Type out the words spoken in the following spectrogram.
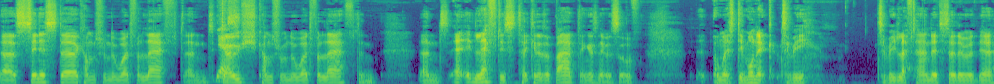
uh, sinister comes from the word for left, and yes. gauche comes from the word for left, and and it, left is taken as a bad thing, isn't it? It was sort of almost demonic to be to be left-handed, so they were yeah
